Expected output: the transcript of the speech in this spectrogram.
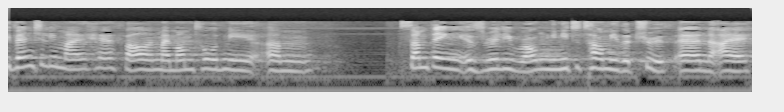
Eventually, my hair fell, and my mom told me. Um, something is really wrong. You need to tell me the truth. And I,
